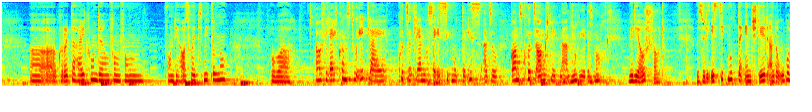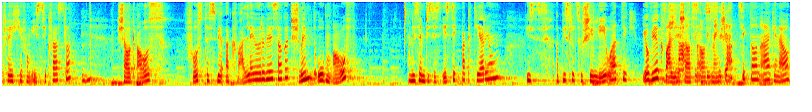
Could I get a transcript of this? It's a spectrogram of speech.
äh, Kräuterheilkunde und von, von, von den Haushaltsmitteln noch. Aber aber vielleicht kannst du eh gleich kurz erklären, was eine Essigmutter ist. Also ganz kurz angeschnitten einfach, mhm. wie ihr das macht. Wie die ausschaut. Also die Essigmutter entsteht an der Oberfläche vom Essigfassel, mhm. schaut aus fast als wie eine Qualle oder wie ich sage, schwimmt oben auf und ist eben dieses Essigbakterium, ist ein bisschen so Geleeartig, ja wie eine Qualle schaut es aus, mein schlatzig dann auch, genau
